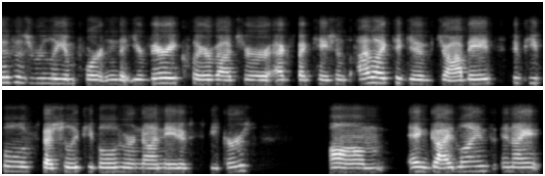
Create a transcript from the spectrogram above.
this is really important that you're very clear about your expectations. I like to give job aids to people, especially people who are non-native speakers, um, and guidelines. And I,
